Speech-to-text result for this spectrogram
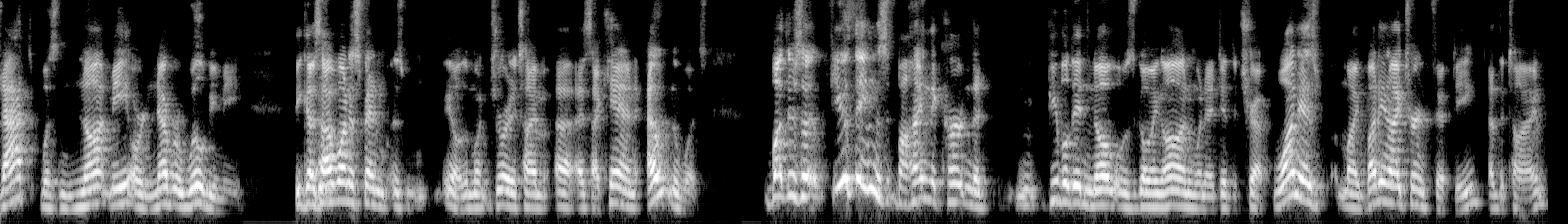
That was not me, or never will be me, because I want to spend you know the majority of time uh, as I can out in the woods. But there's a few things behind the curtain that people didn't know what was going on when I did the trip. One is my buddy and I turned 50 at the time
